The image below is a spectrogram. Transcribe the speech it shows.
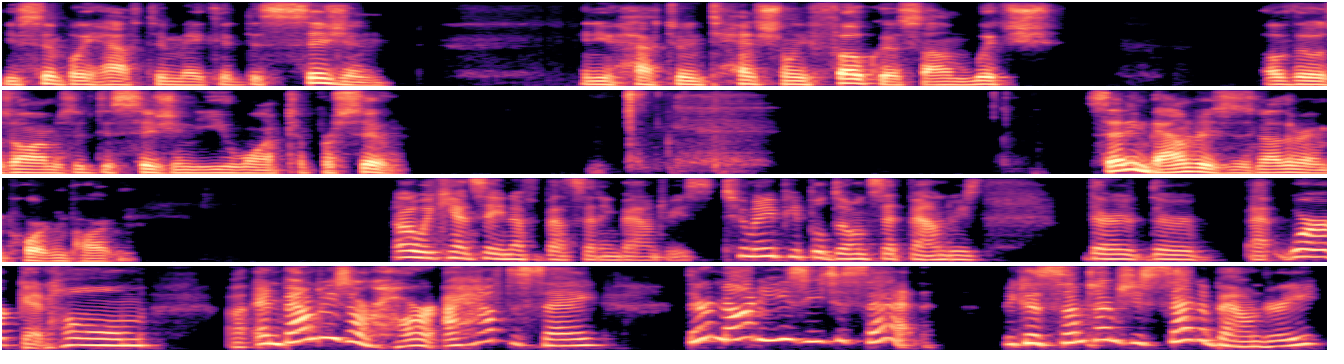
You simply have to make a decision and you have to intentionally focus on which of those arms of decision you want to pursue. setting boundaries is another important part oh we can't say enough about setting boundaries too many people don't set boundaries they're they're at work at home uh, and boundaries are hard. I have to say they're not easy to set because sometimes you set a boundary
